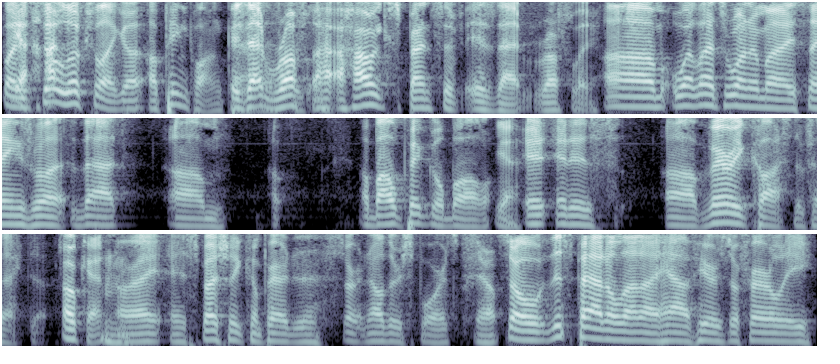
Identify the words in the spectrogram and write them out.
but Yeah, it still I- looks like a, a ping pong. Is that rough? How expensive is that roughly? Um, well, that's one of my things that um, about pickleball. Yeah. it, it is uh, very cost effective. Okay. All right, especially compared to certain other sports. Yep. So this paddle that I have here is a fairly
